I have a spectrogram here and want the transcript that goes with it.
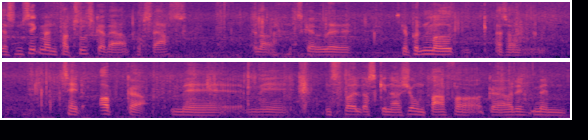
Jeg synes ikke, man partout skal være på tværs, eller skal, øh, skal på den måde altså, tage et opgør med, med ens forældres generation, bare for at gøre det. Men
